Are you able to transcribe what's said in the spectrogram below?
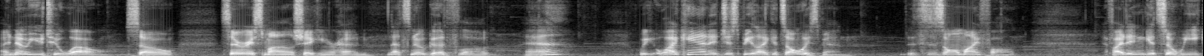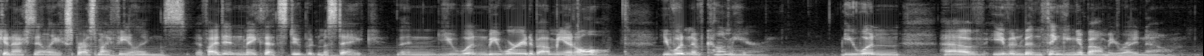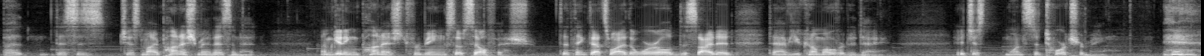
I know you too well. So, Sayori smiles, shaking her head. That's no good, Flog. Eh? We, why can't it just be like it's always been? This is all my fault. If I didn't get so weak and accidentally express my feelings, if I didn't make that stupid mistake, then you wouldn't be worried about me at all. You wouldn't have come here. You wouldn't have even been thinking about me right now. But this is just my punishment, isn't it? I'm getting punished for being so selfish. To think that's why the world decided to have you come over today. It just wants to torture me.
